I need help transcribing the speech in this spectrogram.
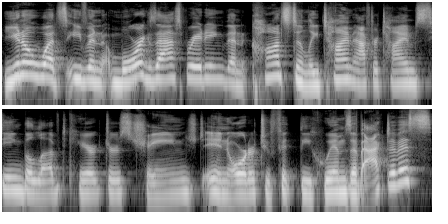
you know what's even more exasperating than constantly, time after time, seeing beloved characters changed in order to fit the whims of activists?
